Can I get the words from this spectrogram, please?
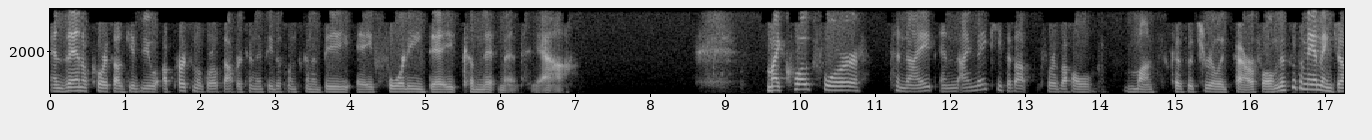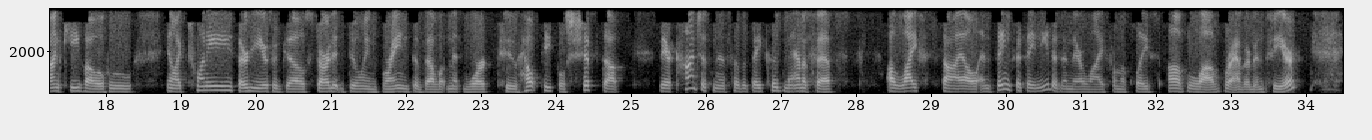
And then, of course, I'll give you a personal growth opportunity. This one's going to be a 40-day commitment. Yeah. My quote for tonight, and I may keep it up for the whole month because it's really powerful. And this is a man named John Kehoe who, you know, like 20, 30 years ago started doing brain development work to help people shift up their consciousness so that they could manifest a lifestyle and things that they needed in their life from a place of love rather than fear.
